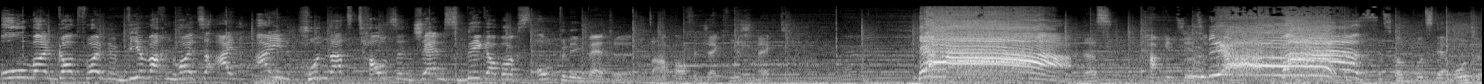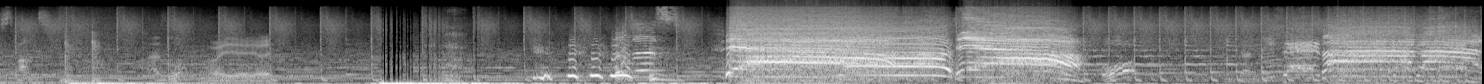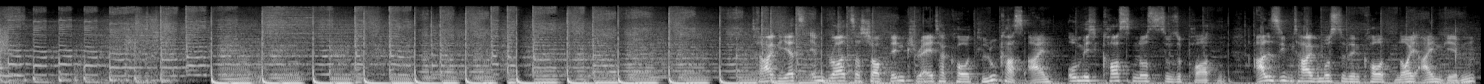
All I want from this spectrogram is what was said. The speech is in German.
Oh mein Gott, Freunde, wir machen heute ein 100.000 Gems Megabox Opening Battle. Star für Jackie schmeckt. Ja! Das Kapitän. Ja! Was? Jetzt kommt kurz der Otis-Tanz. Also. Uiuiui. Otis! Ja! Ja! Oh! Trage jetzt im Brawl Stars Shop den Creator Code Lukas ein, um mich kostenlos zu supporten. Alle sieben Tage musst du den Code neu eingeben.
